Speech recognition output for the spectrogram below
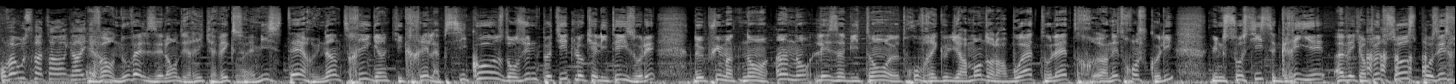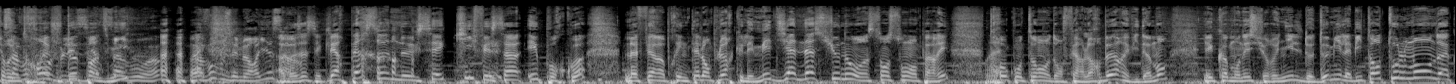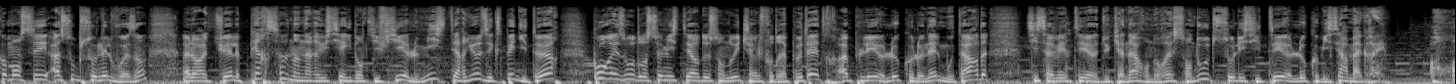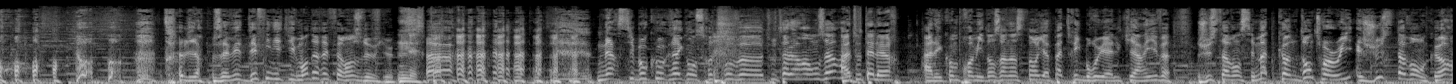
On va où ce matin, Greg On va en Nouvelle-Zélande, Eric, avec ce mystère, une intrigue hein, qui crée la psychose dans une petite localité isolée. Depuis maintenant un an, les habitants euh, trouvent régulièrement dans leur boîte aux lettres un étrange colis, une saucisse grillée avec un peu de sauce posée sur Ça une tranche de pain de mie. vous, hein Ah, vous, vous aimeriez ça Ah bah ça c'est clair, personne ne sait qui fait ça et pourquoi. L'affaire a pris une telle ampleur que les médias nationaux hein, s'en sont emparés, trop contents d'en faire leur beurre évidemment. Et comme on est sur une île de 2000 habitants, tout le monde a commencé à soupçonner le voisin. À l'heure actuelle, personne n'en a réussi à identifier le mystérieux expéditeur. Pour résoudre ce mystère de sandwich, hein, il faudrait peut-être appeler le colonel Moutarde. Si ça avait été euh, du canard, on aurait sans doute sollicité le commissaire Magret. Très bien. Vous avez définitivement des références de vieux. N'est-ce pas? Merci beaucoup, Greg. On se retrouve euh, tout à l'heure à 11h. À tout à l'heure. Allez, compromis. Dans un instant, il y a Patrick Bruel qui arrive. Juste avant, c'est Matt Cohn, Don't Worry. Et juste avant encore,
